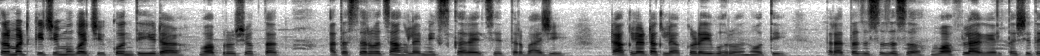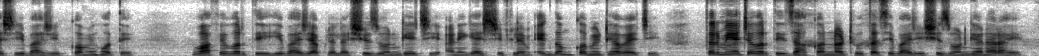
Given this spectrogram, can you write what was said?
तर मटकीची मुगाची कोणतीही डाळ वापरू शकतात. आता सर्व चांगलं मिक्स करायचे. तर भाजी टाकल्या टाकल्या कढई भरून होती. तर आता जसं जसं वाफ लागेल तशी तशी ही भाजी कमी होते. वाफेवरती ही भाजी आपल्याला शिजवून घ्यायची आणि गॅसची फ्लेम एकदम कमी ठेवायची. तर मी याच्यावरती झाकण न ठेवताच ही भाजी शिजवून घेणार आहे.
